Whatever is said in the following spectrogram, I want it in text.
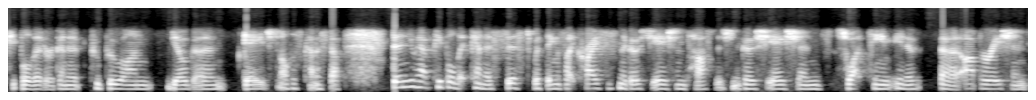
people that are going to poo poo on yoga engaged and all this kind of stuff. Then you have people that can assist with things like crisis negotiations hostage negotiations, SWAT team, you know, uh, operations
